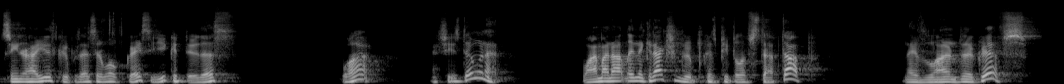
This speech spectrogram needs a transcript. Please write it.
senior high youth group? Because I said, well, Gracie, you could do this. What? and she's doing it. Why am I not leading a connection group? Because people have stepped up and they've learned their gifts.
